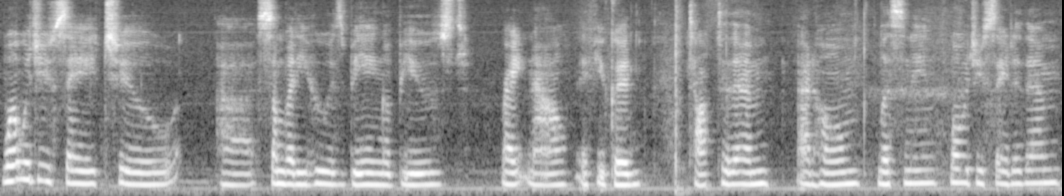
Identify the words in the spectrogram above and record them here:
what would you say to uh, somebody who is being abused right now? If you could talk to them at home, listening, what would you say to them?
